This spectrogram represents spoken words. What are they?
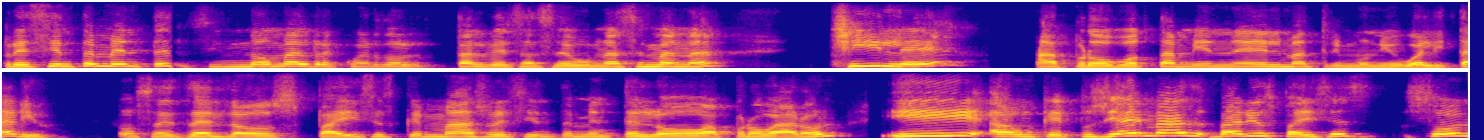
recientemente, si no mal recuerdo, tal vez hace una semana, Chile aprobó también el matrimonio igualitario. O sea, es de los países que más recientemente lo aprobaron. Y aunque pues ya hay más, varios países, son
